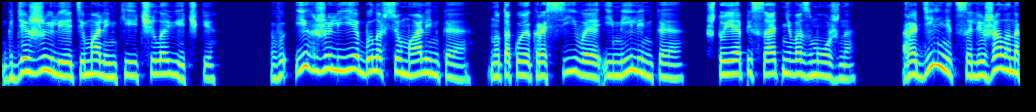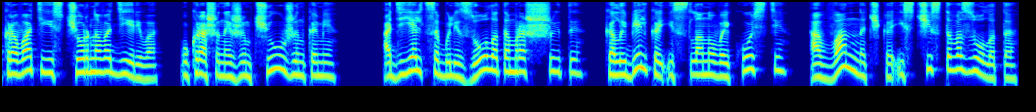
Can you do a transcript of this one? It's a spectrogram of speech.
где жили эти маленькие человечки. В их жилье было все маленькое, но такое красивое и миленькое, что и описать невозможно. Родильница лежала на кровати из черного дерева, украшенной жемчужинками. Одеяльца были золотом расшиты, колыбелька из слоновой кости, а ванночка из чистого золота.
